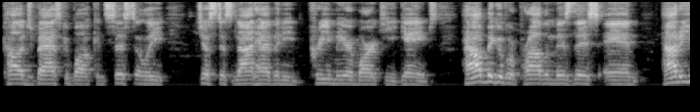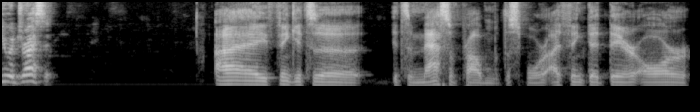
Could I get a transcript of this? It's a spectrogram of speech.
College basketball consistently just does not have any premier marquee games. How big of a problem is this, and how do you address it? I think it's a it's a massive problem with the sport. I think that there are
